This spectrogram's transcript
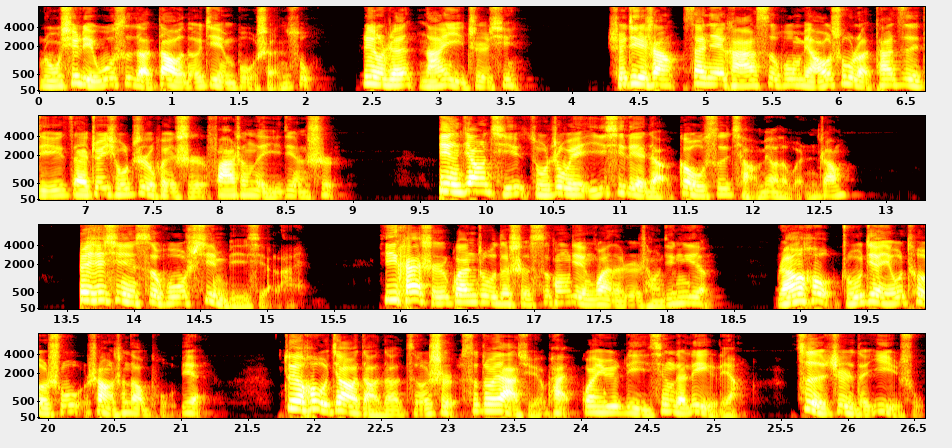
鲁西里乌斯的道德进步神速，令人难以置信。实际上，塞涅卡似乎描述了他自己在追求智慧时发生的一件事，并将其组织为一系列的构思巧妙的文章。这些信似乎信笔写来，一开始关注的是司空见惯的日常经验，然后逐渐由特殊上升到普遍，最后教导的则是斯多亚学派关于理性的力量、自治的艺术。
